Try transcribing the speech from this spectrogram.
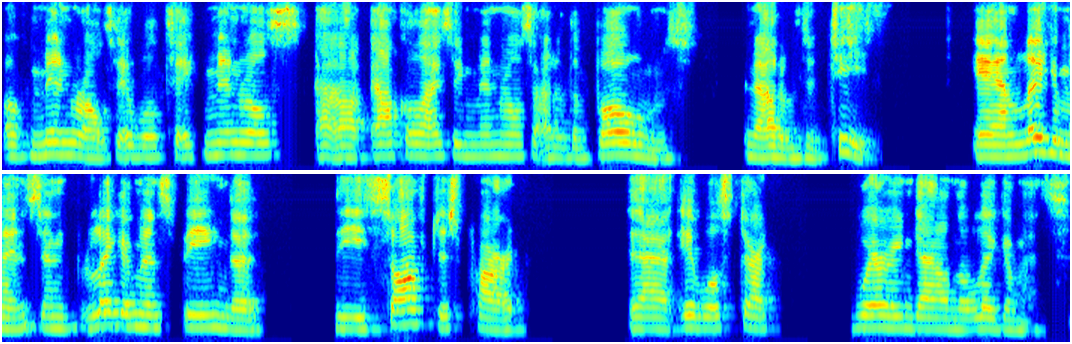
of minerals. It will take minerals, uh, alkalizing minerals out of the bones and out of the teeth and ligaments, and ligaments being the the softest part, uh, it will start wearing down the ligaments.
